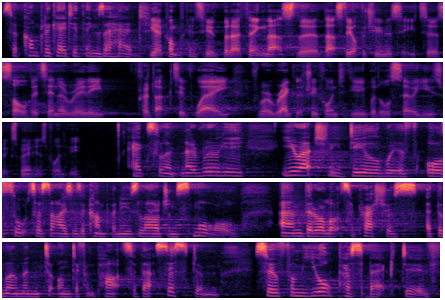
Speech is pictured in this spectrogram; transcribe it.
So complicated things ahead. Yeah, complicated, but I think that's the, that's the opportunity to solve it in a really productive way from a regulatory point of view, but also a user experience point of view. Excellent. Now, Ruhi, you actually deal with all sorts of sizes of companies, large and small, and there are lots of pressures at the moment on different parts of that system. So from your perspective,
